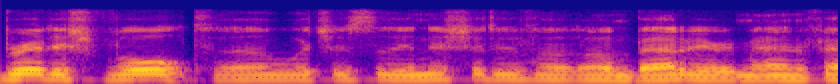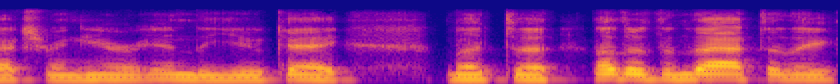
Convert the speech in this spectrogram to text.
Britishvolt, uh, which is the initiative on battery manufacturing here in the UK. But uh, other than that, uh, they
